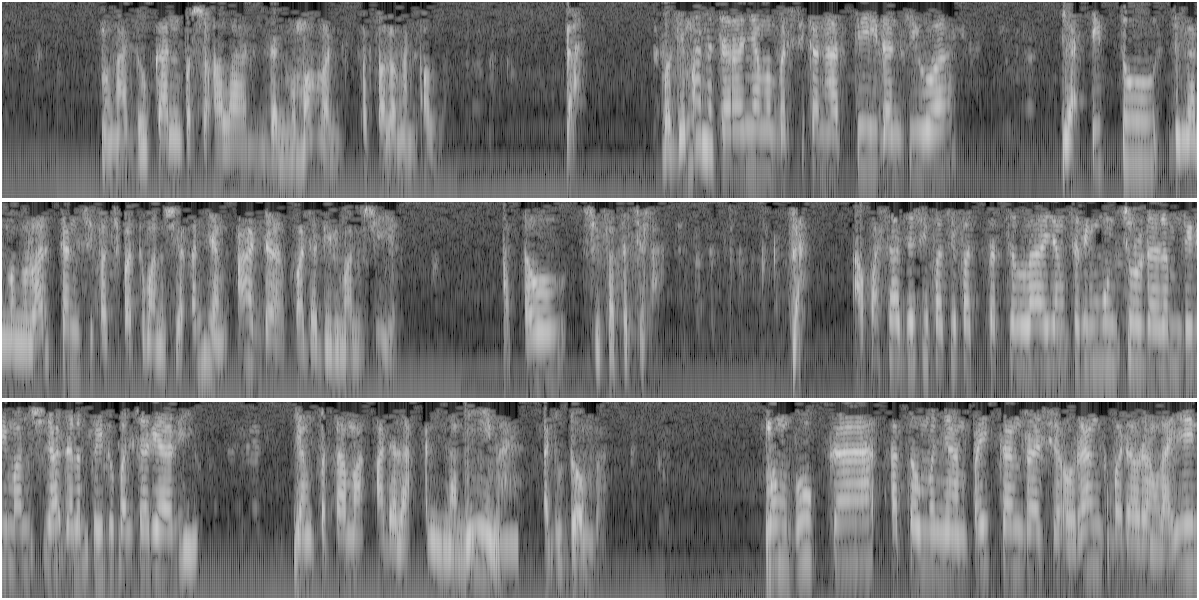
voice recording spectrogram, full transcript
Mengadukan persoalan dan memohon pertolongan Allah. Bagaimana caranya membersihkan hati dan jiwa? Yaitu dengan mengeluarkan sifat-sifat kemanusiaan yang ada pada diri manusia atau sifat tercela. Nah, apa saja sifat-sifat tercela yang sering muncul dalam diri manusia dalam kehidupan sehari-hari? Yang pertama adalah an-namimah, adu domba. Membuka atau menyampaikan rahasia orang kepada orang lain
